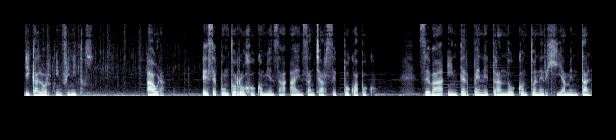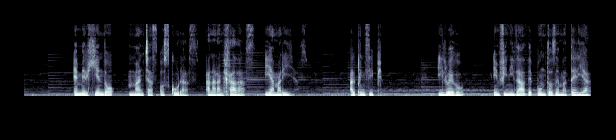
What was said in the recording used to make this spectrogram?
y calor infinitos. Ahora, ese punto rojo comienza a ensancharse poco a poco. Se va interpenetrando con tu energía mental, emergiendo manchas oscuras, anaranjadas y amarillas, al principio, y luego infinidad de puntos de materia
